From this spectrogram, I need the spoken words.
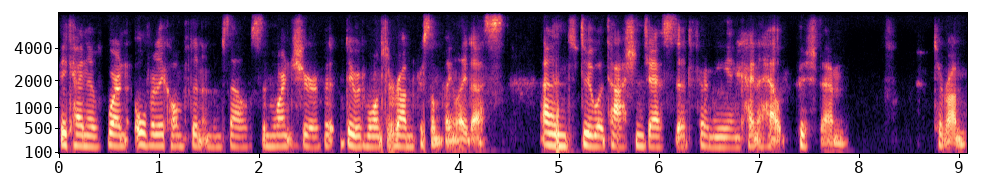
they kind of weren't overly confident in themselves and weren't sure if it, they would want to run for something like this, and do what Tash and Jess did for me and kind of help push them to run.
